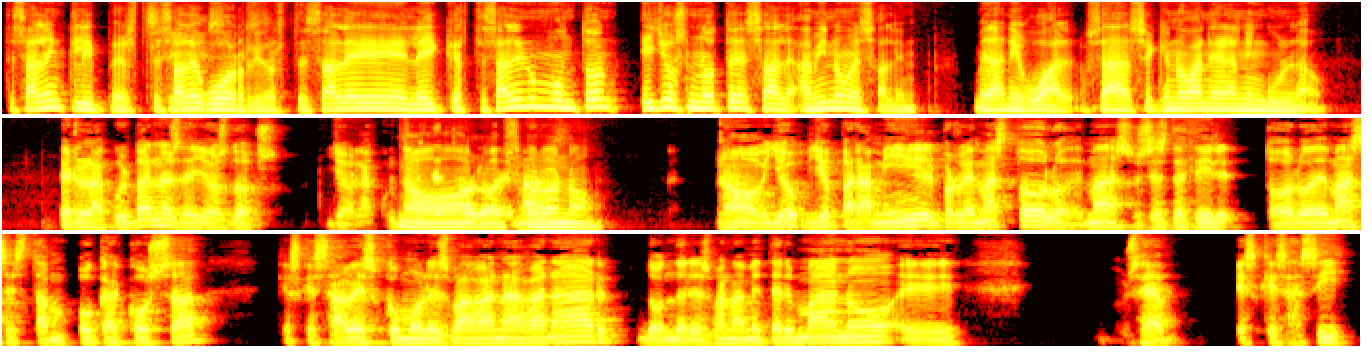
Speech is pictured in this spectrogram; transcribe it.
Te salen Clippers, te Sí, sale sí, Warriors, te sale Lakers, te salen un montón, ellos no te salen, a mí no me salen, me dan igual, o sea, sé que no van a ir a ningún lado. Pero la culpa no es de ellos dos. Yo, la culpa es de No, todo lo no, demás. solo no. No, yo, yo para mí el problema es todo lo demás. O sea, es decir, todo lo demás es tan poca cosa que es que sabes cómo les van a ganar, dónde les van a meter mano. eh, o sea, es que es así.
